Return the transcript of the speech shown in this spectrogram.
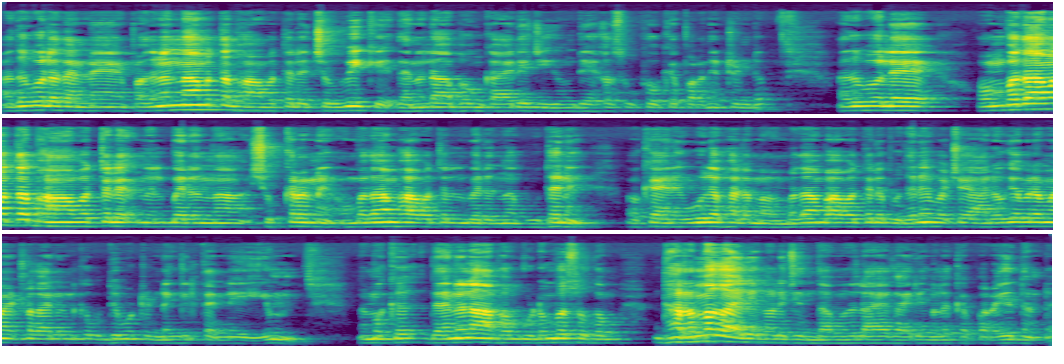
അതുപോലെ തന്നെ പതിനൊന്നാമത്തെ ഭാവത്തിൽ ചൊവ്വയ്ക്ക് ധനലാഭവും കാര്യജീവും ദേഹസുഖവും ഒക്കെ പറഞ്ഞിട്ടുണ്ട്. അതുപോലെ ഒമ്പതാമത്തെ ഭാവത്തിൽ വരുന്ന ശുക്രന് ഒമ്പതാം ഭാവത്തിൽ വരുന്ന ബുധന് ഒക്കെ അനുകൂല ഫലമാണ്. ഒമ്പതാം ഭാവത്തിൽ ബുധന് പക്ഷേ ആരോഗ്യപരമായിട്ടുള്ള കാര്യങ്ങൾക്ക് ബുദ്ധിമുട്ടുണ്ടെങ്കിൽ തന്നെയും നമുക്ക് ധനലാഭം കുടുംബസുഖം ധർമ്മകാര്യങ്ങൾ ചിന്ത മുതലായ കാര്യങ്ങളൊക്കെ പറയുന്നുണ്ട്.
